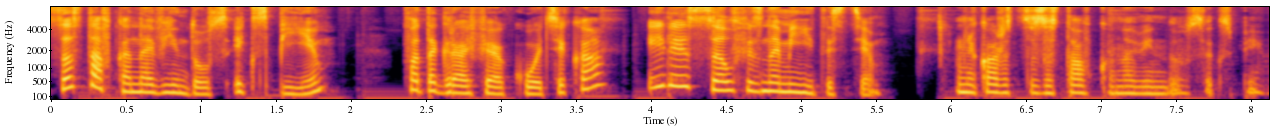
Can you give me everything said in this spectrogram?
Составка на Windows XP, фотография котика или селфи знаменитости? Мне кажется, заставка на Windows XP.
